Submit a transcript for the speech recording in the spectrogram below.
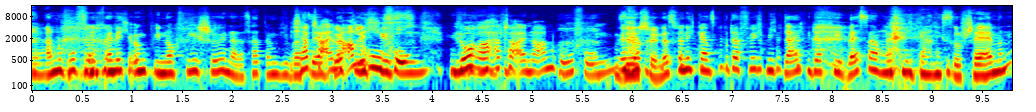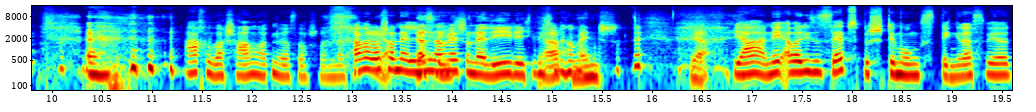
Ja. Anrufung fände ich irgendwie noch viel schöner. Das hat irgendwie was Ich hatte sehr eine Göttliches. Anrufung. Nora hatte eine Anrufung. Sehr schön. Das finde ich ganz gut. Da fühle ich mich gleich wieder viel besser und muss mich gar nicht so schämen. Ach, über Scham hatten wir es doch schon. Das haben wir doch schon erledigt. Das haben wir schon erledigt. Ach, Mensch. Ja. Ja, nee, aber dieses Selbstbestimmungsding, dass wir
